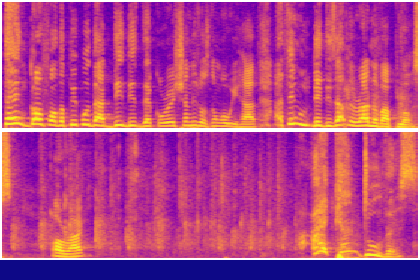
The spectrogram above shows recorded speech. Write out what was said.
Thank God for the people that did this decoration. This was not what we had. I think they deserve a round of applause. All right. I can't do this.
